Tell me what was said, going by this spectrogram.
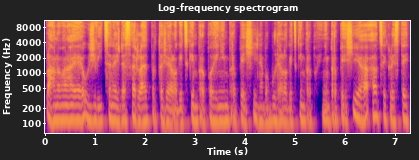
plánovaná je už více než 10 let, protože je logickým propojením pro pěší, nebo bude logickým propojením pro pěší a, a cyklisty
